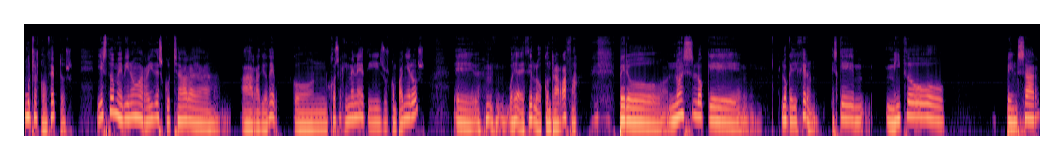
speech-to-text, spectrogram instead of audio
muchos conceptos. Y esto me vino a raíz de escuchar a, a Radio Dev con José Jiménez y sus compañeros eh, voy a decirlo, contra Rafa. Pero no es lo que lo que dijeron. Es que me hizo pensar,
